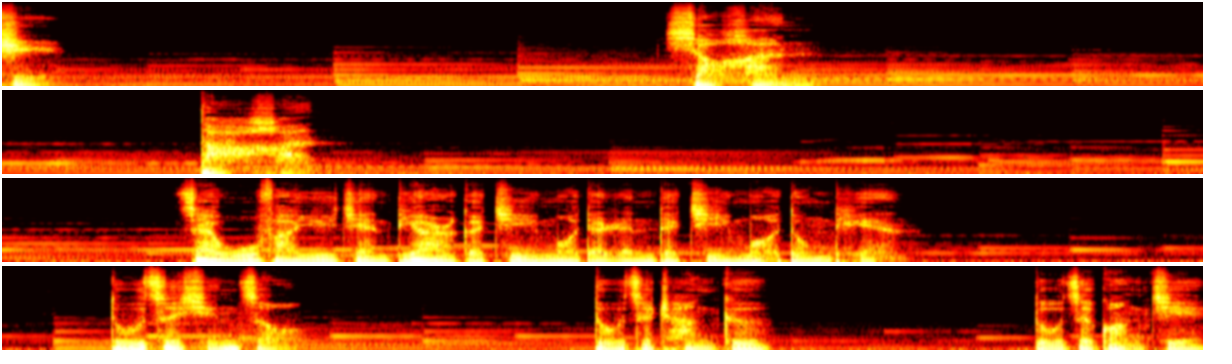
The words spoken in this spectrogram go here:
冬至，小寒，大寒，在无法遇见第二个寂寞的人的寂寞冬天，独自行走，独自唱歌，独自逛街。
